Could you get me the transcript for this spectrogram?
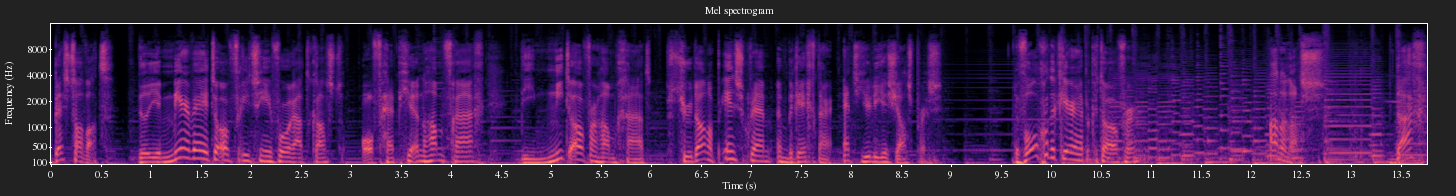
best wel wat. Wil je meer weten over iets in je voorraadkast? Of heb je een hamvraag die niet over ham gaat? Stuur dan op Instagram een bericht naar Julius Jaspers. De volgende keer heb ik het over ananas. Dag.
